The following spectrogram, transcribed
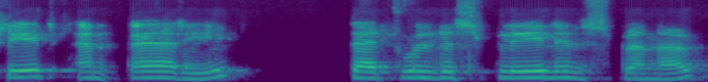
create an array that will display in spinner.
